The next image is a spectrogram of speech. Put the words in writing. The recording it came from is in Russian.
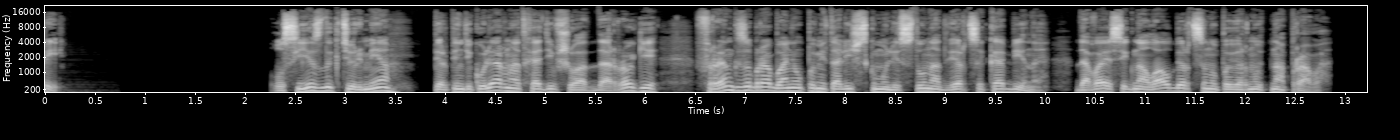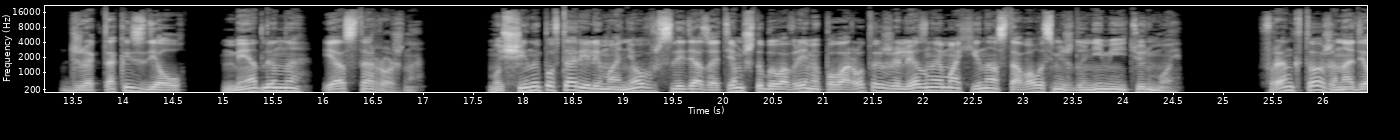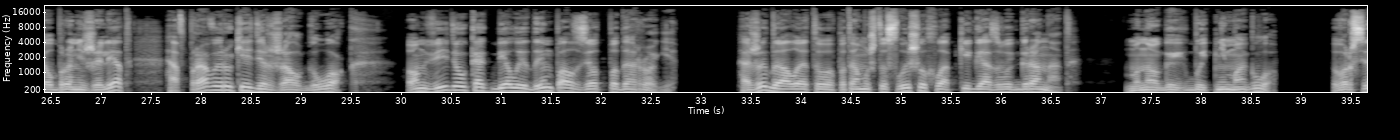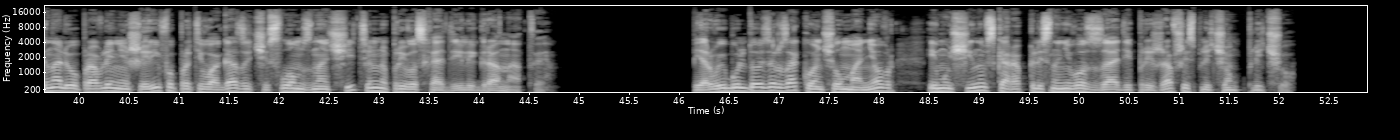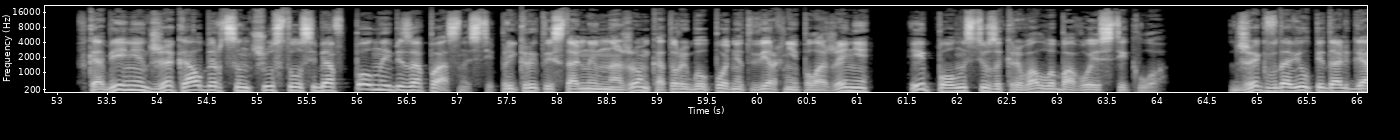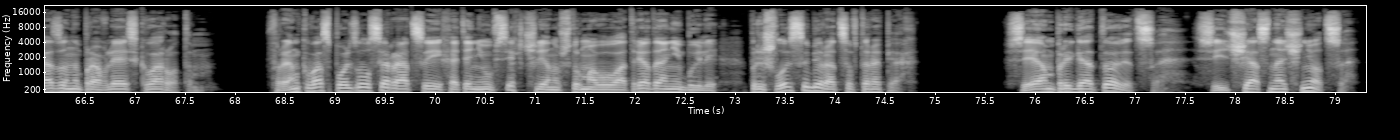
3. У съезда к тюрьме, перпендикулярно отходившего от дороги, Фрэнк забарабанил по металлическому листу на дверце кабины, давая сигнал Албертсону повернуть направо. Джек так и сделал, медленно и осторожно. Мужчины повторили маневр, следя за тем, чтобы во время поворота железная махина оставалась между ними и тюрьмой. Фрэнк тоже надел бронежилет, а в правой руке держал глок. Он видел, как белый дым ползет по дороге. Ожидал этого, потому что слышал хлопки газовых гранат. Много их быть не могло. В арсенале управления шерифа противогазы числом значительно превосходили гранаты. Первый бульдозер закончил маневр, и мужчины вскарабкались на него сзади, прижавшись плечом к плечу. В кабине Джек Албертсон чувствовал себя в полной безопасности, прикрытый стальным ножом, который был поднят в верхнее положение и полностью закрывал лобовое стекло. Джек вдавил педаль газа, направляясь к воротам. Фрэнк воспользовался рацией, хотя не у всех членов штурмового отряда они были, пришлось собираться в торопях. «Всем приготовиться. Сейчас начнется»,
